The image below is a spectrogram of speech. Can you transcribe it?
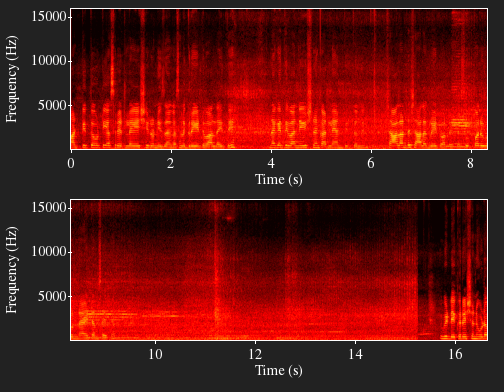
మట్టితోటి అసలు ఎట్లా చేసిరో నిజంగా అసలు గ్రేట్ వాళ్ళైతే. నాకైతే ఇవన్నీ చూసినాక అట్లే అనిపిస్తుంది. చాలా అంటే చాలా గ్రేట్ వాళ్ళైతే. సూపర్గా ఉన్నాయి ఐటమ్స్ అయితే. ఇవి డెకరేషన్ కూడా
